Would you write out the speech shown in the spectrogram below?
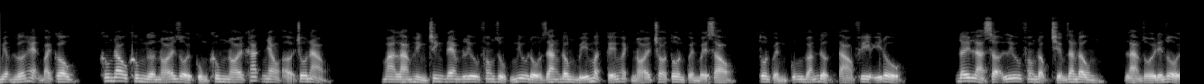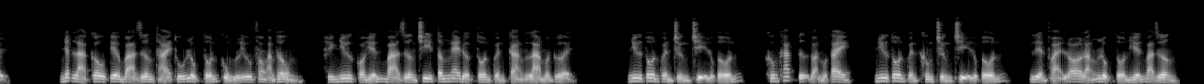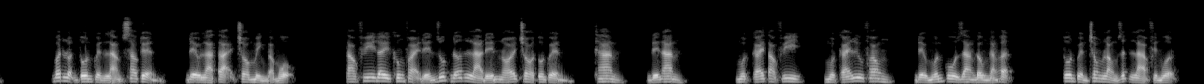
Miệng hứa hẹn vài câu, không đau không ngứa nói rồi cũng không nói khác nhau ở chỗ nào mà làm hình trinh đem lưu phong dục mưu đồ giang đông bí mật kế hoạch nói cho tôn quyền về sau, tôn quyền cũng đoán được tào phi ý đồ. Đây là sợ lưu phong độc chiếm giang đông, làm dối đến rồi. Nhất là câu kia bà dương thái thú lục tốn cùng lưu phong ám thông, hình như có hiến bà dương chi tâm nghe được tôn quyền càng làm muốn cười. Như tôn quyền trừng trị lục tốn, không khác tự đoạn một tay, như tôn quyền không trừng trị lục tốn, liền phải lo lắng lục tốn hiến bà dương. Bất luận tôn quyền làm sao tuyển, đều là tại cho mình bà mộ. Tào phi đây không phải đến giúp đỡ là đến nói cho tôn quyền, than, đến ăn. Một cái tào phi, một cái lưu phong đều muốn cô giang đông đáng hận. Tôn quyền trong lòng rất là phiền muộn.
